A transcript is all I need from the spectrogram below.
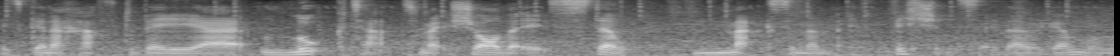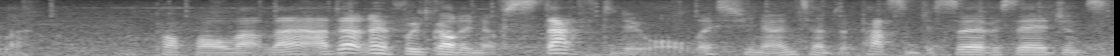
is going to have to be uh, looked at to make sure that it's still maximum efficiency. There we go, we'll uh, pop all that there. I don't know if we've got enough staff to do all this, you know, in terms of passenger service agents.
